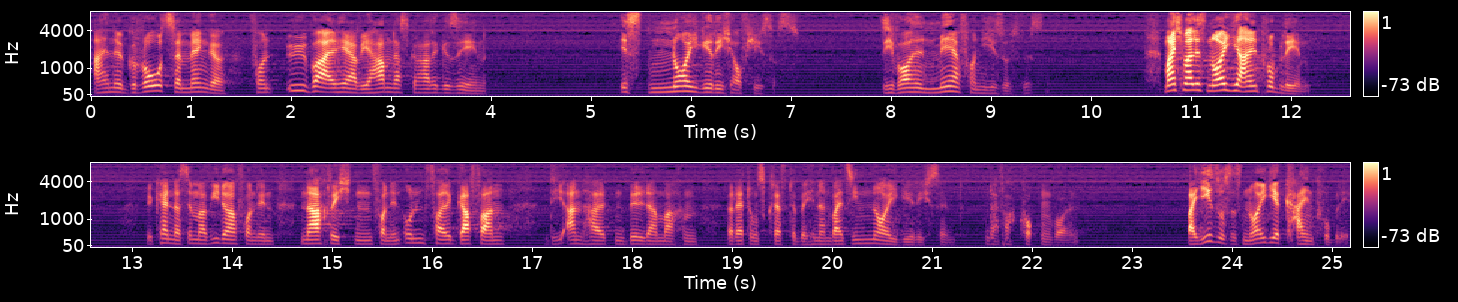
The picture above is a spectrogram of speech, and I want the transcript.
Eine große Menge von überall her, wir haben das gerade gesehen, ist neugierig auf Jesus. Sie wollen mehr von Jesus wissen. Manchmal ist Neugier ein Problem. Wir kennen das immer wieder von den Nachrichten, von den Unfallgaffern, die anhalten, Bilder machen, Rettungskräfte behindern, weil sie neugierig sind und einfach gucken wollen. Bei Jesus ist Neugier kein Problem.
